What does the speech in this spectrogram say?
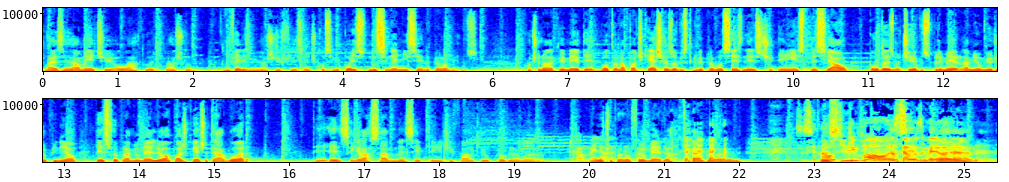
Mas realmente, o Arthur, acho Infelizmente, acho difícil a gente conseguir pôr isso no cinema em cena, pelo menos. Continuando aqui o e-mail dele. Voltando ao podcast, resolvi escrever para vocês neste em especial por dois motivos. Primeiro, na minha humilde opinião, esse foi para mim o melhor podcast até agora. Isso é engraçado, né? Sempre tem gente que fala que o programa. É o, melhor, o último programa foi o melhor até agora, né? Esse sinal de, que bom, que tá estamos melhorando. É,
